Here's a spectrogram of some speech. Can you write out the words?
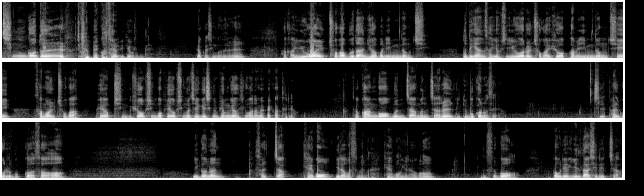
친구들 이렇게 백과대로 이렇게 돼. 휴업과 친구들. 아까 6월 초가 무단 휴업은 임등치. 부득이한 사유 없이 6월 초가 휴업하면 임등치. 3월 초가 폐업 신 휴업 신고, 폐업 신고, 재개 신고, 변경 신고 안 하면 백과태료. 자, 광고 문자 문자를 이렇게 묶어 놓으세요. 7, 8, 9를 묶어서 이거는 살짝 개공이라고 쓰는 거예요. 개공이라고 쓰고 아까 우리가 1다실 있죠.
